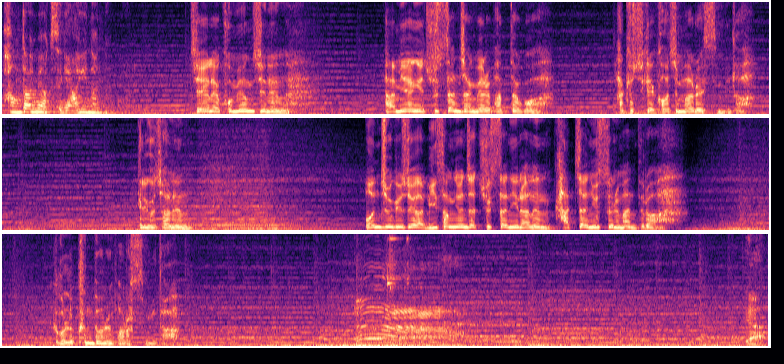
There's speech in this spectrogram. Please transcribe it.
방담이 학생이 아이 낳는 걸. 제 아내 고명진은 담양의 출산 장면을 봤다고 학교 측에 거짓말을 했습니다. 그리고 저는 원조 교제와 미성년자 출산이라는 가짜 뉴스를 만들어 그걸로 큰 돈을 벌었습니다. 야,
